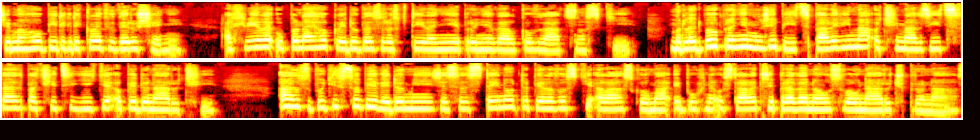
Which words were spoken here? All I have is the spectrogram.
že mohou být kdykoliv vyrušeni a chvíle úplného klidu bez rozptýlení je pro ně velkou vzácností. Modlitbou pro ně může být spálivýma očima vzít své plačící dítě opět do náručí a vzbudit v sobě vědomí, že se stejnou trpělivostí a láskou má i Bůh neustále připravenou svou náruč pro nás.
